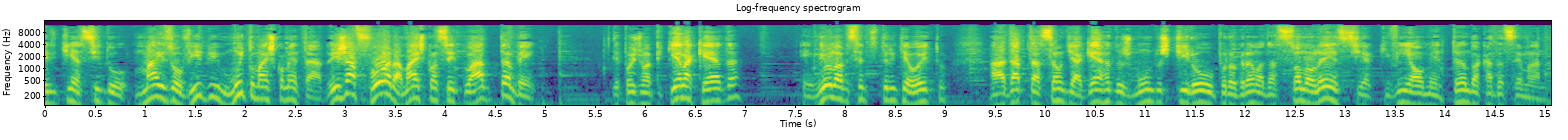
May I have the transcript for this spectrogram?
ele tinha sido mais ouvido e muito mais comentado, e já fora mais conceituado também. Depois de uma pequena queda, em 1938, a adaptação de A Guerra dos Mundos tirou o programa da sonolência que vinha aumentando a cada semana.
